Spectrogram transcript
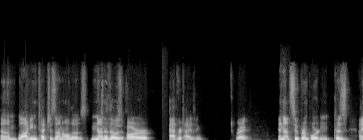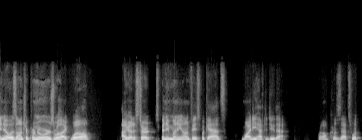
Um, blogging touches on all those. None of those are advertising. Right. And that's super important because I know as entrepreneurs, we're like, well, I got to start spending money on Facebook ads. Why do you have to do that? Well, because that's what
